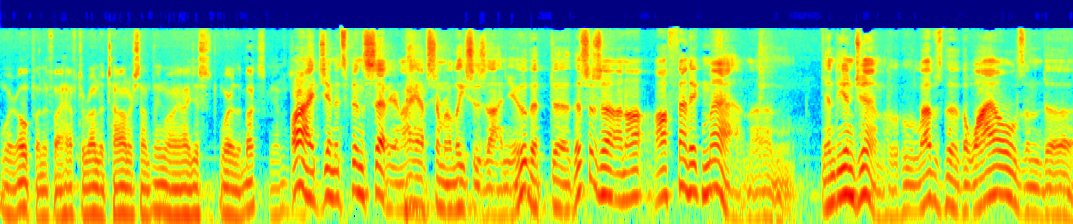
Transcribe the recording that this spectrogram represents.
we're open. If I have to run to town or something, why I just wear the buckskin. All right, Jim, it's been said here, and I have some releases on you, that uh, this is a, an au- authentic man, um, Indian Jim, who, who loves the, the wilds and uh,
